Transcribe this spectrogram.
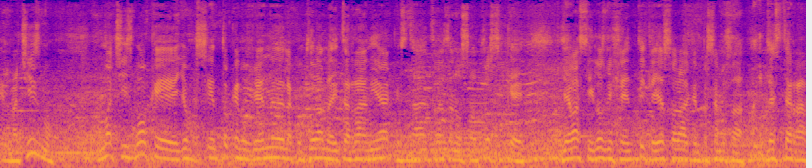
el machismo, un machismo que yo siento que nos viene de la cultura mediterránea, que está detrás de nosotros y que lleva siglos vigente y que ya es hora de que empecemos a desterrar.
